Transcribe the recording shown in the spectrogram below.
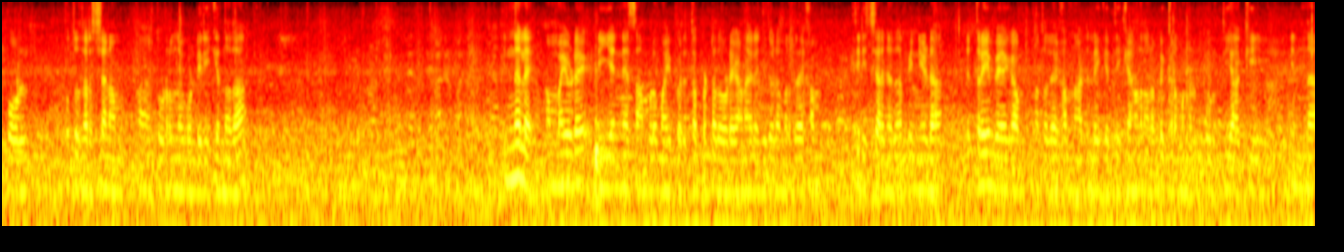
ഇപ്പോൾ പൊതുദർശനം തുടർന്നു തുടർന്നുകൊണ്ടിരിക്കുന്നത്. ഇന്നലെ അമ്മയുടെ ഡി എൻ എ സാമ്പിളുമായി പൊരുത്തപ്പെട്ടതോടെയാണ് രഞ്ജിതയുടെ മൃതദേഹം തിരിച്ചറിഞ്ഞത്. പിന്നീട് എത്രയും വേഗം മൃതദേഹം നാട്ടിലേക്ക് എത്തിക്കാനുള്ള നടപടിക്രമങ്ങൾ പൂർത്തിയാക്കി ഇന്ന്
